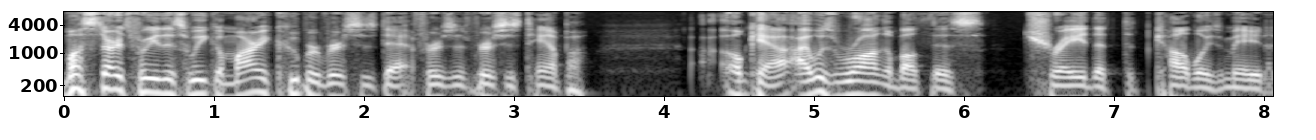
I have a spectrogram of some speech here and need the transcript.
Must starts for you this week: Amari Cooper versus versus versus Tampa. Okay, I was wrong about this trade that the Cowboys made.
